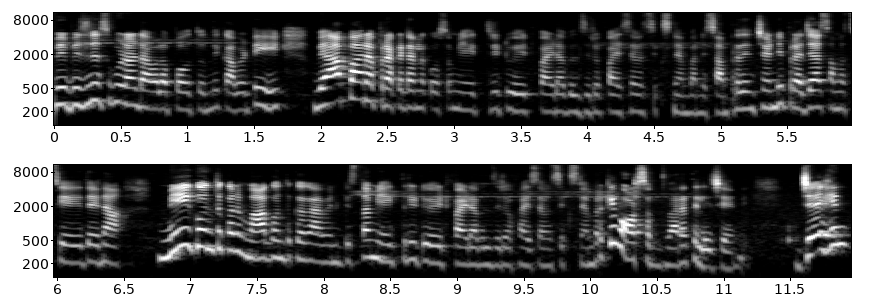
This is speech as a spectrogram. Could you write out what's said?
మీ బిజినెస్ కూడా డెవలప్ అవుతుంది. కాబట్టి వ్యాపార ప్రకటనల కోసం eight three two eight five double zero five seven six నెంబర్ని సంప్రదించండి. ప్రజా సమస్య ఏదైనా మీ గొంతుకను మా గొంతుకగా వినిపిస్తాం. Eight three two eight five double zero five seven six నెంబర్కి వాట్సాప్ ద్వారా తెలియజేయండి. జై హింద్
